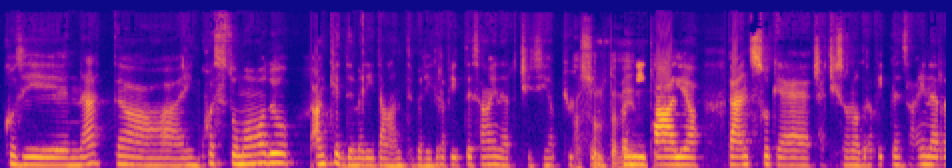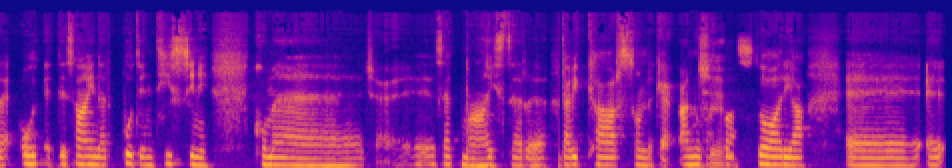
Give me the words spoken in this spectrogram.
così netta in questo modo anche demeritante per i graphic designer ci sia più tempo in Italia. Penso che cioè, ci sono graphic designer e designer potentissimi come cioè, Seth Meister, David Carson che hanno sì. fatto la storia. E, e,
